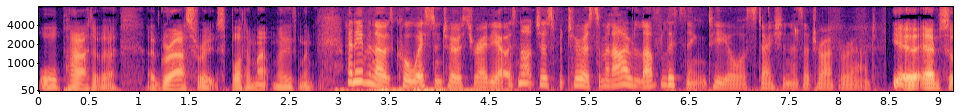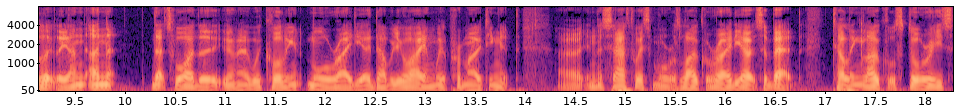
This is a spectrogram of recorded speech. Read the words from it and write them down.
all part of a, a grassroots bottom up movement. And even though it's called Western Tourist Radio, it's not just for tourists. I mean, I love listening to your station as I drive around. Yeah, absolutely. And, and that's why the you know we're calling it more Radio WA and we're promoting it uh, in the southwest more as local radio. It's about telling local stories.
